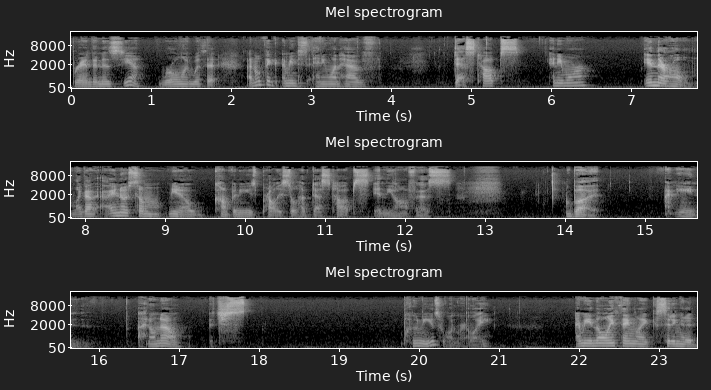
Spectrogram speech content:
Brandon is, yeah, rolling with it. I don't think, I mean, does anyone have desktops anymore in their home. Like I, I know some, you know, companies probably still have desktops in the office. But I mean, I don't know. It's just who needs one really? I mean, the only thing like sitting at a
